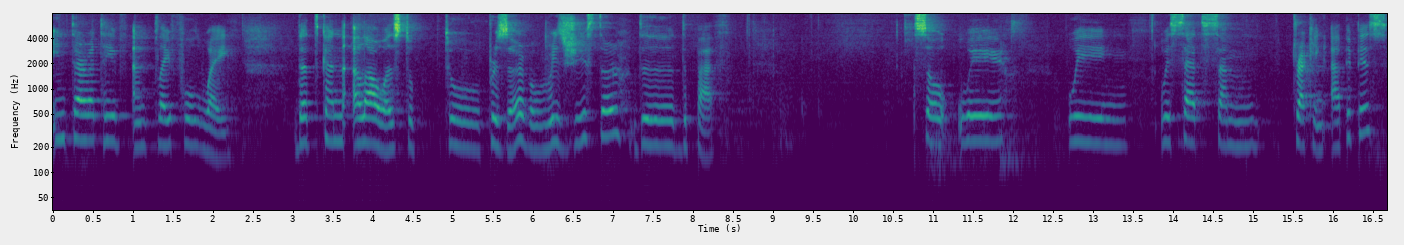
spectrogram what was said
interactive and playful way that can allow us to, to preserve or register the, the path. So we, we we set some tracking apps,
